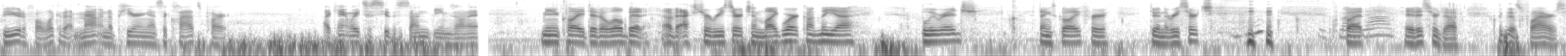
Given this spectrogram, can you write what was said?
Beautiful. Look at that mountain appearing as the clouds part. I can't wait to see the sunbeams on it. Me and Chloe did a little bit of extra research and legwork on the uh, Blue Ridge. Thanks, Chloe, for doing the research. It's my but job. it is her job. Look at those flowers.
